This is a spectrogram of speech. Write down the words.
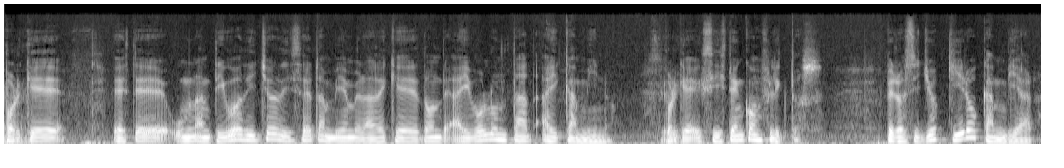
Porque este, un antiguo dicho dice también, ¿verdad? De que donde hay voluntad hay camino. Sí. Porque existen conflictos. Pero si yo quiero cambiar,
